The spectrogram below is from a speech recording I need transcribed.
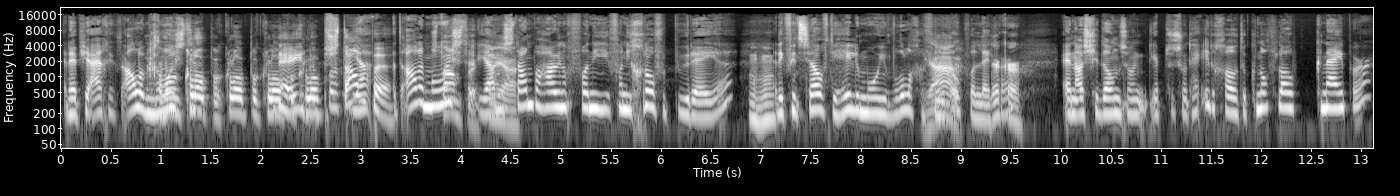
dan heb je eigenlijk het allermooiste... Gewoon kloppen, kloppen, kloppen, Nee, kloppen. stampen. Ja, het allermooiste. Stampen, ja, nou maar ja. stampen hou je nog van die, van die grove puree. Hè? Mhm. En ik vind zelf die hele mooie wollige vind Ja, ik ook wel lekker. lekker. En als je dan zo'n... Je hebt een soort hele grote knoflookknijper.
